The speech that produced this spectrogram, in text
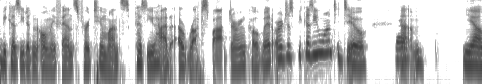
because you did an OnlyFans for two months because you had a rough spot during COVID or just because you wanted to. Right. Um, yeah.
